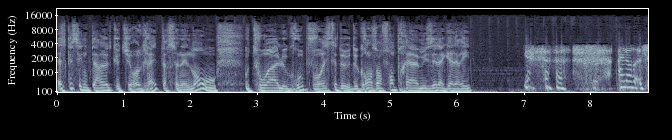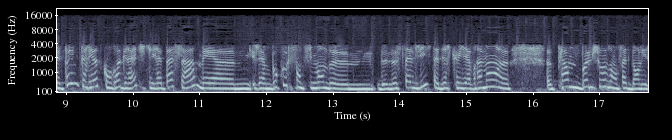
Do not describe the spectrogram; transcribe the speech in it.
Est-ce que c'est une période que tu regrettes personnellement ou, ou toi, le groupe, vous restez de grands enfants prêts à amuser la galerie? Alors, c'est pas une période qu'on regrette, je dirais pas ça, mais euh, j'aime beaucoup le sentiment de, nostalgie, c'est-à-dire qu'il y a vraiment euh, plein de bonnes choses en fait dans les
